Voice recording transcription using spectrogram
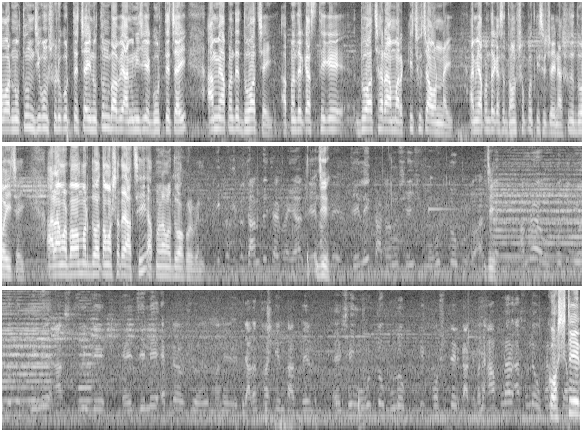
আমার নতুন জীবন শুরু করতে চাই নতুনভাবে আমি নিজেকে গড়তে চাই। আমি আপনাদের দোয়া চাই আপনাদের কাছ থেকে দোয়া ছাড়া আমার কিছু চাওয়ার নাই। আমি আপনাদের কাছে ধন সম্পদ কিছু চাই না শুধু দোয়াই চাই। আর আমার বাবা মার দোয়া তো আমার সাথে আছেই আপনারা আমার দোয়া করবেন। জি। জেলে কাটানো সেই মুহূর্তগুলো জি। আমরা জেলে আসছি যে জেলে একটা মানে যারা থাকেন তাদের সেই মুহূর্তগুলো খুবই কষ্টের কাটে। মানে আপনার আসলে কষ্টের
